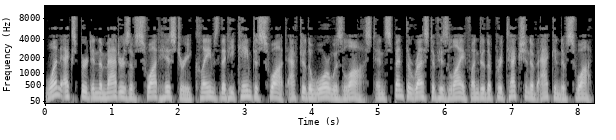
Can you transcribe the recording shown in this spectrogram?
One expert in the matters of Swat history claims that he came to Swat after the war was lost and spent the rest of his life under the protection of Akhund of Swat.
